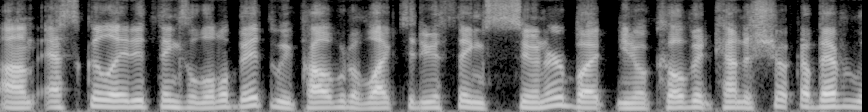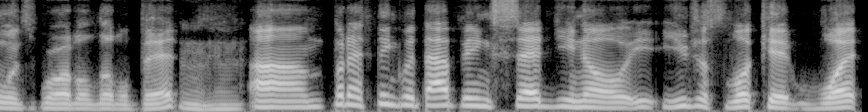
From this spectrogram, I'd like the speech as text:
um, escalated things a little bit. We probably would have liked to do things sooner, but you know, COVID kind of shook up everyone's world a little bit. Mm-hmm. Um, but I think with that being said, you know, you just look at what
